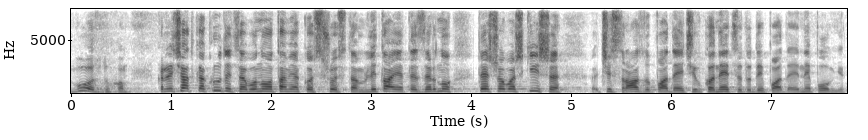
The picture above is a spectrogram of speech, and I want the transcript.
воздухом. Крильчатка крутиться, воно там якось щось там літає, те зерно, те, що важкіше, чи сразу падає, чи в конець туди падає, не пам'ятаю.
